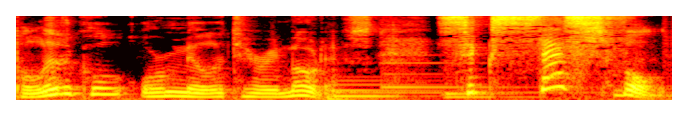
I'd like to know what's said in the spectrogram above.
political, or military motives. Successful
